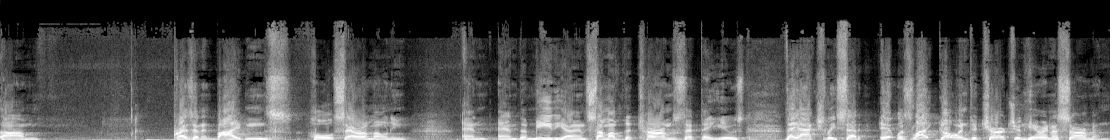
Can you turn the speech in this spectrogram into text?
um, President Biden's whole ceremony and, and the media and some of the terms that they used, they actually said it was like going to church and hearing a sermon.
